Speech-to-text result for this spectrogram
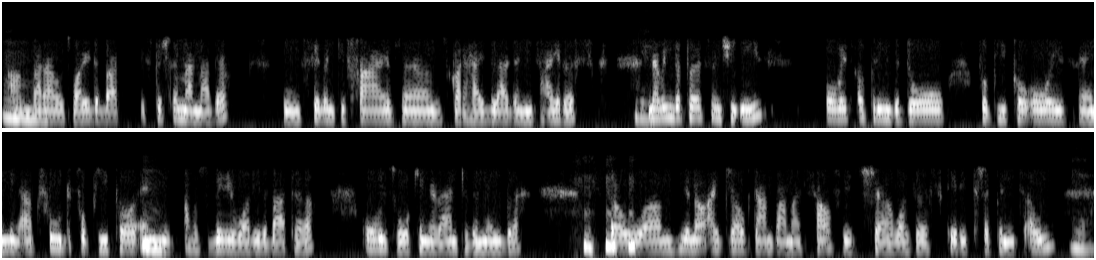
Um, mm. Um, but I was worried about, especially my mother, who's 75, uh, who's got high blood and is high risk. Yeah. Knowing the person she is, always opening the door for people, always handing out food for people, and mm. I was very worried about her, always walking around to the neighbor. so um, you know, I drove down by myself, which uh, was a scary trip in its own. Yeah.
